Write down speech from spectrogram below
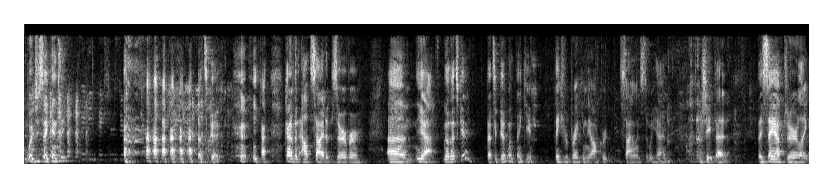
What'd you say, Kenzie? Taking pictures that's good. yeah, kind of an outside observer. Um, yeah, no, that's good. That's a good one. Thank you. Thank you for breaking the awkward silence that we had. Appreciate that. They say after like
